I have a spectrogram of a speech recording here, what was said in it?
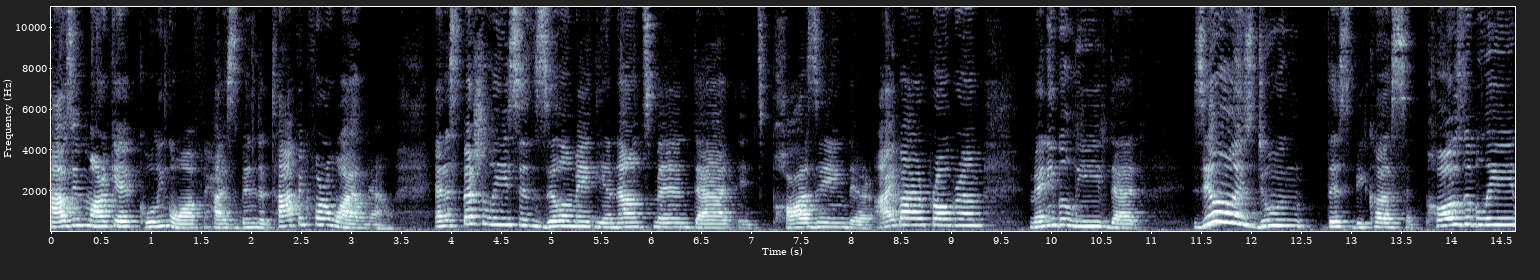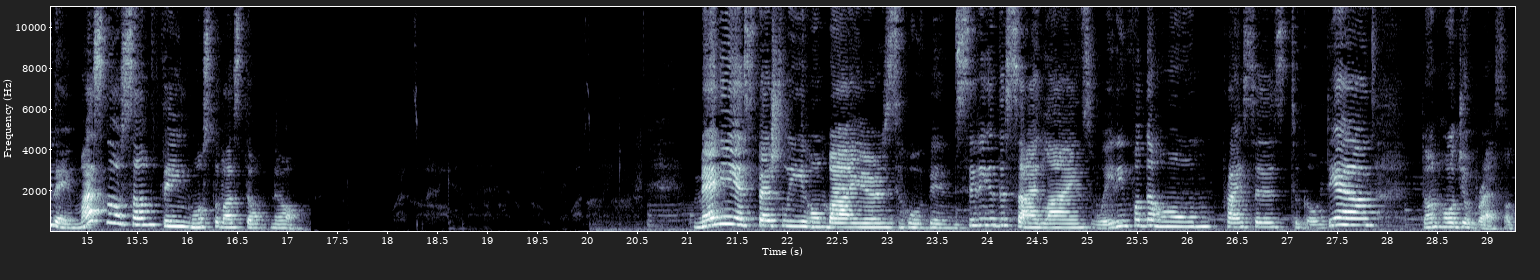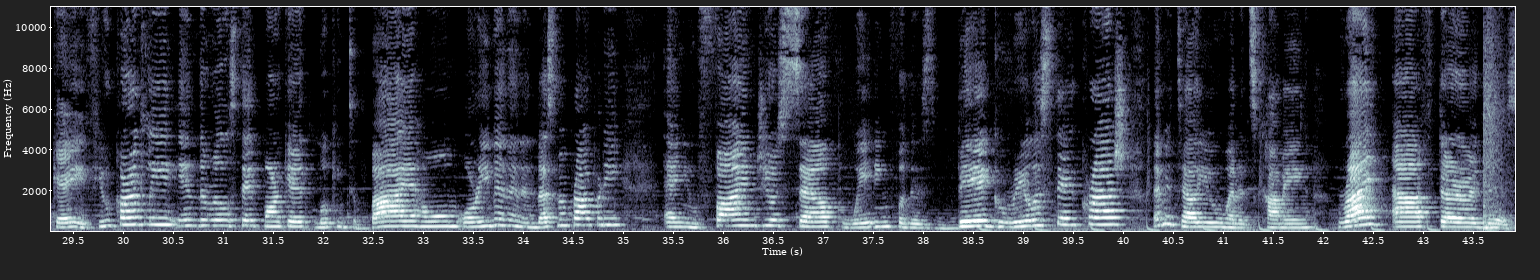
housing market cooling off has been the topic for a while now. And especially since Zillow made the announcement that it's pausing their iBuyer program, many believe that Zillow is doing this because supposedly they must know something most of us don't know. Many, especially home buyers who've been sitting at the sidelines waiting for the home prices to go down, don't hold your breath, okay? If you're currently in the real estate market looking to buy a home or even an investment property and you find yourself waiting for this big real estate crash, let me tell you when it's coming right after this.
